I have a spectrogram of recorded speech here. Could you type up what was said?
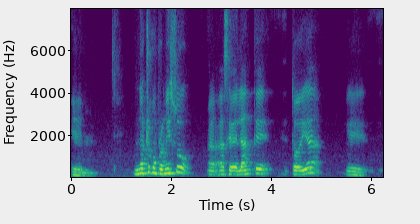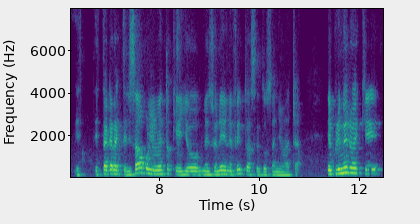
Eh, nuestro compromiso hacia adelante todavía está caracterizado por elementos que yo mencioné en efecto hace dos años atrás. El primero es que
